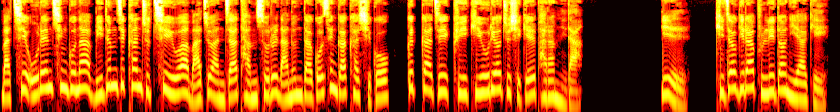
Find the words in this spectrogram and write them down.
마치 오랜 친구나 믿음직한 주치의와 마주 앉아 담소를 나눈다고 생각하시고 끝까지 귀 기울여 주시길 바랍니다. 1. 기적이라 불리던 이야기.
